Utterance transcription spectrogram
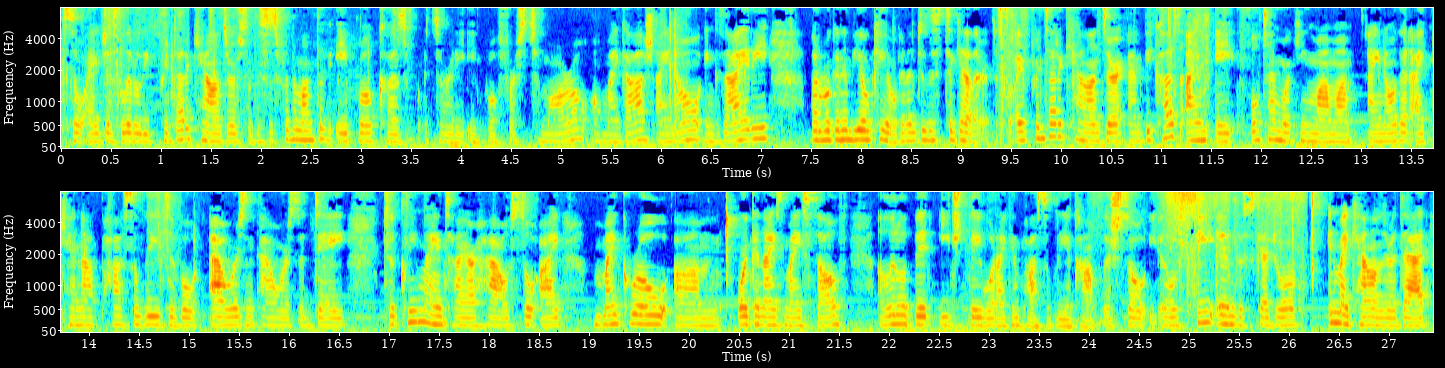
So I just literally print out a calendar. So this is for the month of April because it's already April 1st tomorrow. Oh my gosh, I know, anxiety, but we're gonna be okay. We're gonna do this together. So I print out a calendar and because I'm a full-time working mama, I know that I cannot possibly devote hours and hours a day to clean my entire house. So I micro um, organize myself a little bit each day what I can possibly accomplish. So you'll see in the schedule in my calendar that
